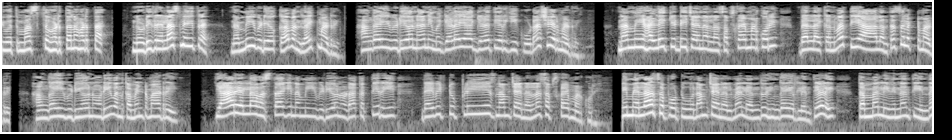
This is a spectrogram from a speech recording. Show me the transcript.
ಇವತ್ತು ಮಸ್ತ್ ಹೊಡ್ತಾನ ಹೊಡ್ತಾ. ನೋಡಿದ್ರೆಲ್ಲ ಸ್ನೇಹಿತರೆ, ನಮ್ಮ ಈ ವಿಡಿಯೋಕ ಒಂದ್ ಲೈಕ್ ಮಾಡ್ರಿ. ಹಂಗ ಈ ವಿಡಿಯೋನ ನಿಮ್ಮ ಗೆಳೆಯ, ಗೆಳತಿಯರಿಗೆ ಕೂಡ ಶೇರ್ ಮಾಡ್ರಿ. ನಮ್ಮ ಈ ಹಳ್ಳಿ ಕಿಡ್ಡಿ ಚಾನೆಲ್ನ ಸಬ್ಸ್ಕ್ರೈಬ್ ಮಾಡ್ಕೋರಿ ಬೆಲ್ ಐಕನ್ ಒತ್ತಿ ಆಲ್ ಅಂತ ಸೆಲೆಕ್ಟ್ ಮಾಡ್ರಿ. ಹಂಗ ಈ ವಿಡಿಯೋ ನೋಡಿ ಒಂದ್ ಕಮೆಂಟ್ ಮಾಡ್ರಿ. ಯಾರೆಲ್ಲ ಹೊಸದಾಗಿ ನಮ್ಮ ಈ ವಿಡಿಯೋ ನೋಡಾಕತ್ತೀರಿ, ದಯವಿಟ್ಟು ಪ್ಲೀಸ್ ನಮ್ಮ ನ ಸಬ್ಸ್ಕ್ರೈಬ್ ಮಾಡ್ಕೊರಿ. ನಿಮ್ಮೆಲ್ಲರ ಸಪೋರ್ಟು ನಮ್ಮ ಚಾನೆಲ್ ಮೇಲೆ ಎಂದು ಹಿಂಗೆ ಇರ್ಲಿ ಅಂತೇಳಿ ತಮ್ಮಲ್ಲಿ ವಿನಂತಿಯಿಂದ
